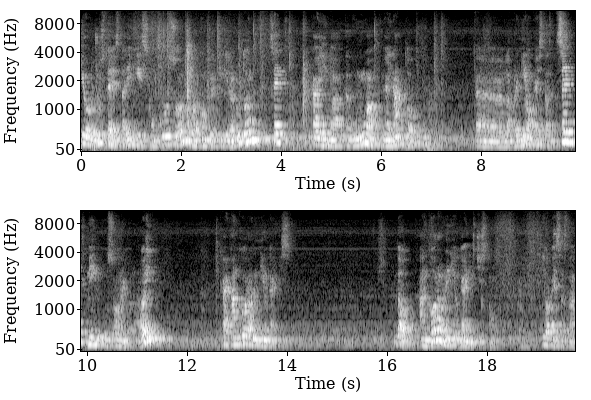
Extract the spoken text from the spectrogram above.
kio giuste starigis concurso por kompletigi la ludon, sed kai la eh, unua gainanto uh, la premio estas cent mil usonaj dolaroj kaj ankoraŭ nenio gainis. Do, ancora nenio gajnis ĝis nun. Tio estas la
